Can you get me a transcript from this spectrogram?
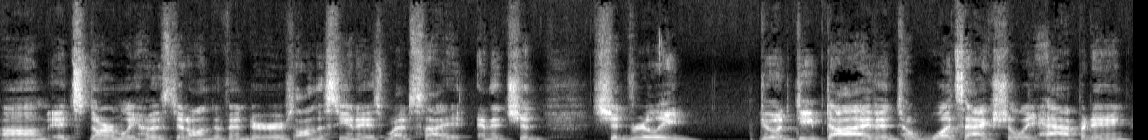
Um, it's normally hosted on the vendors on the CNA's website, and it should should really do a deep dive into what's actually happening.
